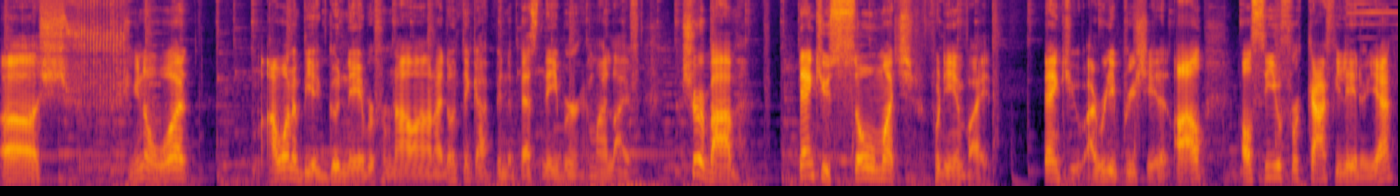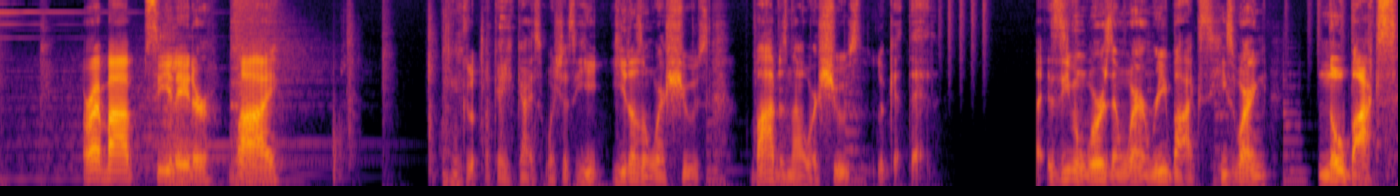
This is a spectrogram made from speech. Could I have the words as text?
Uh, you know what? I want to be a good neighbor from now on. I don't think I've been the best neighbor in my life. Sure, Bob. Thank you so much for the invite. Thank you. I really appreciate it. I'll I'll see you for coffee later, yeah? All right, Bob. See you later. Bye. okay, guys, watch this. He he doesn't wear shoes. Bob does not wear shoes. Look at that. It's even worse than wearing Reeboks. He's wearing no box.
